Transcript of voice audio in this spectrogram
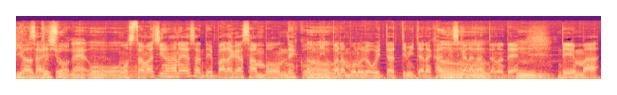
いや最初ね。もう下町の花屋さんでバラが3本ねこう立派なものが置いてあってみたいな感じしかなかったので、うん。でま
